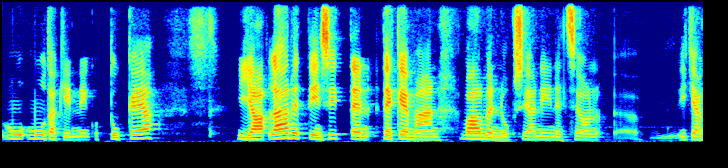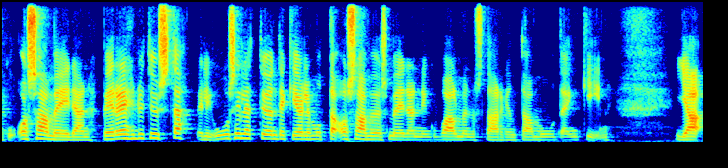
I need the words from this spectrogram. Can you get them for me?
mu, muutakin niin kuin tukea. Ja lähdettiin sitten tekemään valmennuksia niin, että se on ikään kuin osa meidän perehdytystä, eli uusille työntekijöille, mutta osa myös meidän niin kuin valmennustarjontaa muutenkin. Ja,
